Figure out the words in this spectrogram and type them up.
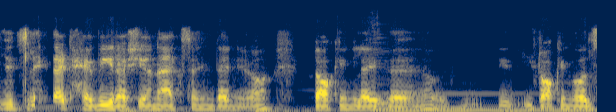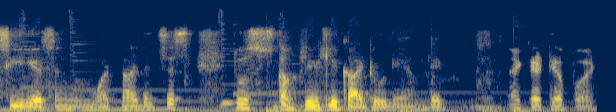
It's like that heavy Russian accent and you know talking like uh, you know, talking all serious and whatnot. It's just it was completely cartoony. I'm like. I get your point.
